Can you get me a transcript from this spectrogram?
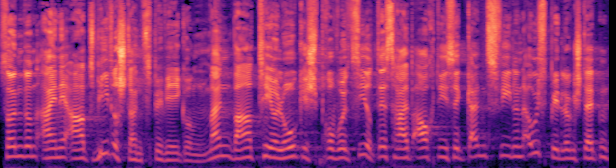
sondern eine Art Widerstandsbewegung. Man war theologisch provoziert, deshalb auch diese ganz vielen Ausbildungsstätten,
